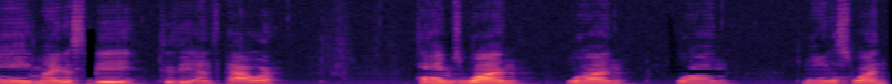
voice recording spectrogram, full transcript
a minus b to the nth power, times 1, 1, 1, minus 1.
